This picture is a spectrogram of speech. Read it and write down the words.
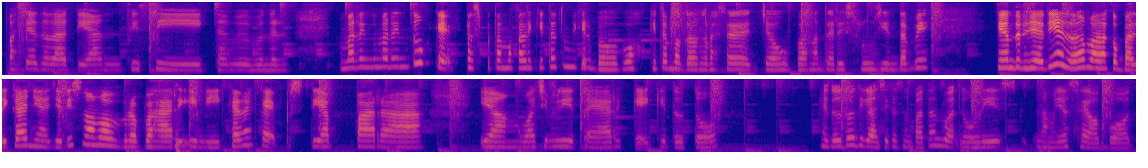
pasti ada latihan fisik dan bener-bener kemarin-kemarin tuh kayak pas pertama kali kita tuh mikir bahwa wah kita bakal ngerasa jauh banget dari Sungjin tapi yang terjadi adalah malah kebalikannya. Jadi selama beberapa hari ini karena kayak setiap para yang wajib militer kayak gitu tuh itu tuh dikasih kesempatan buat nulis namanya sailboat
